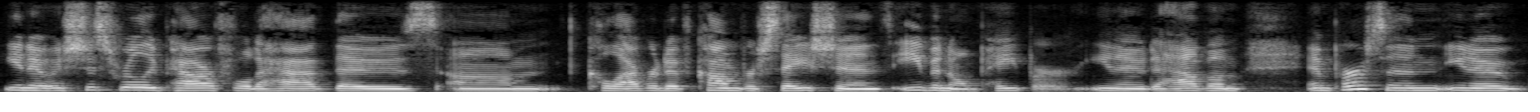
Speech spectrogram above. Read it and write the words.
you know, it's just really powerful to have those um, collaborative conversations, even on paper, you know, to have them in person, you know,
